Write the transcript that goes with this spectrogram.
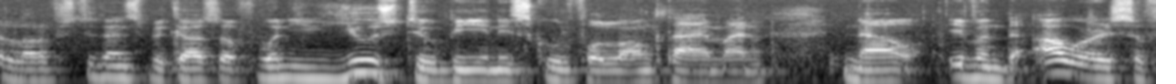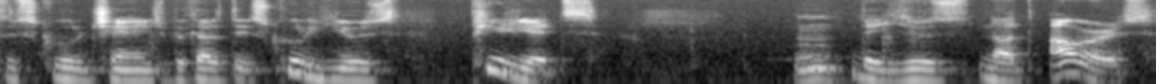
a lot of students because of when you used to be in a school for a long time and now even the hours of the school change because the school use periods Mm. they use not hours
